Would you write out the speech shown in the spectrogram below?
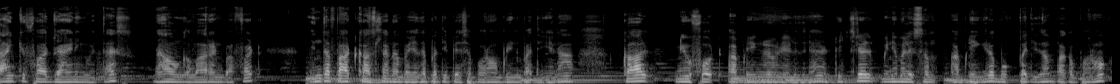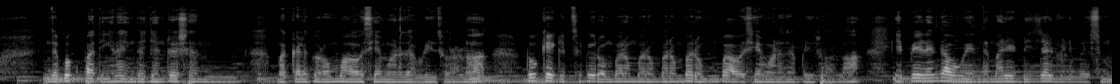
Thank you for joining with us நான் உங்கள் வாரன் பஃபட். இந்த பாட்காஸ்ட்டில் நம்ம எதை பற்றி பேச போகிறோம் அப்படின்னு பார்த்தீங்கன்னா கால் நியூஃபோர்ட் அப்படிங்கிறவர் எழுதின டிஜிட்டல் மினிமலிசம் அப்படிங்கிற புக் பற்றி தான் பார்க்க போகிறோம் இந்த புக் பார்த்திங்கன்னா இந்த ஜென்ரேஷன் மக்களுக்கு ரொம்ப அவசியமானது அப்படின்னு சொல்லலாம். டூ கே கிட்ஸுக்கு ரொம்ப ரொம்ப ரொம்ப ரொம்ப ரொம்ப அவசியமானது அப்படின்னு சொல்லலாம். இப்போலேருந்து அவங்க இந்த மாதிரி டிஜிட்டல் மினிமலிசம்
